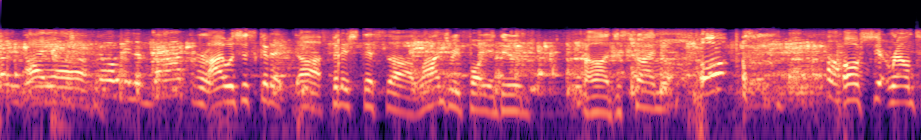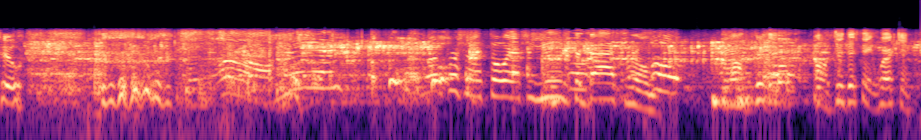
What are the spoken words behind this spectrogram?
I uh. Go in the bathroom. I was just gonna uh, finish this uh, laundry for you, dude. Uh, just trying to. Oh, oh shit, round two. Oh man! One person I thought would actually use the bathroom. Oh, dude, this, oh, dude, this ain't working.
